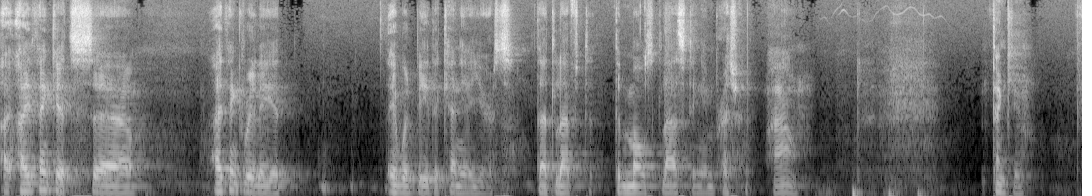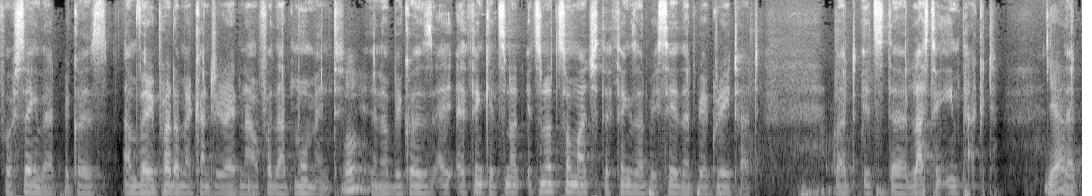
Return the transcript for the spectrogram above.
I, I think it's, uh, I think really it, it would be the Kenya years that left the most lasting impression. Wow. Thank you for saying that because I'm very proud of my country right now for that moment. You know, because I, I think it's not it's not so much the things that we say that we're great at, but it's the lasting impact Yeah. that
